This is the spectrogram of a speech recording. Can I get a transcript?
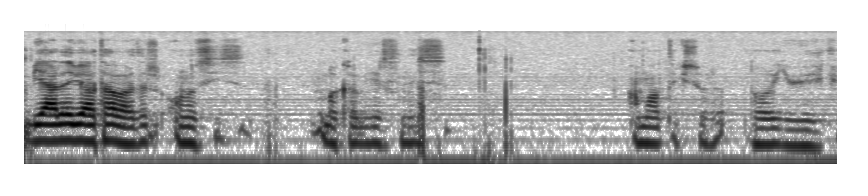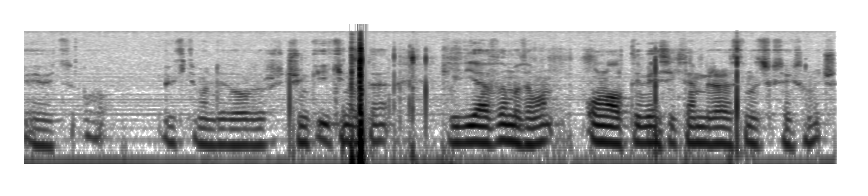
Bir yerde bir hata vardır. Onu siz bakabilirsiniz. Ama alttaki soru doğru gibi gözüküyor. Evet o büyük ihtimalle doğrudur. Çünkü 2.7 yazdığımız zaman 16 ve 81 arasında çıkacak sonuç.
